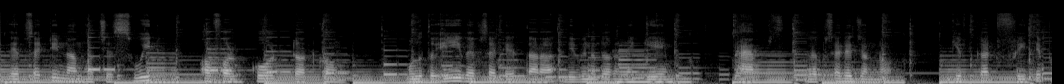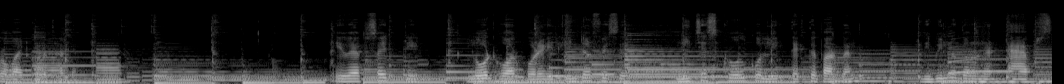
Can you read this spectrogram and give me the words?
এই ওয়েবসাইটটির নাম হচ্ছে sweet offer code dot com মূলত এই ওয়েবসাইটে তারা বিভিন্ন ধরনের গেম অ্যাপস ওয়েবসাইটের জন্য গিফট কার্ড ফ্রিতে প্রোভাইড করে থাকে। এই ওয়েবসাইটটি লোড হওয়ার পরে এর ইন্টারফেসে নিচে স্ক্রোল করলেই দেখতে পারবেন বিভিন্ন ধরনের অ্যাপস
